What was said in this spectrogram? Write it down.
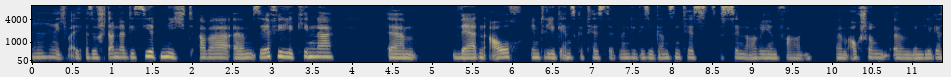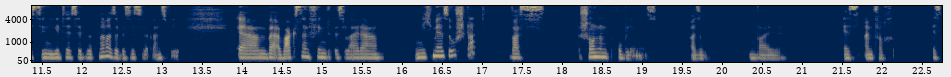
äh, ich weiß, also standardisiert nicht, aber ähm, sehr viele Kinder ähm, werden auch Intelligenz getestet, wenn die diese ganzen Testszenarien fahren. Ähm, auch schon, ähm, wenn Legasthenie getestet wird. Ne? Also das ist ja ganz viel. Ähm, bei Erwachsenen findet es leider nicht mehr so statt, was schon ein Problem ist. Also, weil es einfach, es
